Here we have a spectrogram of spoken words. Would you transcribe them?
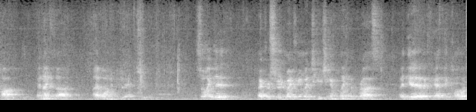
taught, and I thought, I want to do that too. So I did. I pursued my dream of teaching and playing lacrosse. I did it at a Catholic college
